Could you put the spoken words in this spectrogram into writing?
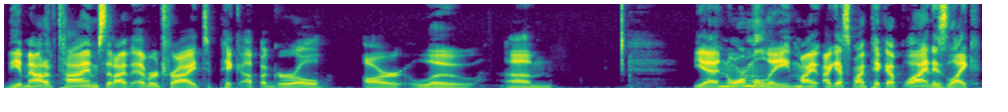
the amount of times that I've ever tried to pick up a girl are low. Um, yeah, normally my, I guess my pickup line is like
